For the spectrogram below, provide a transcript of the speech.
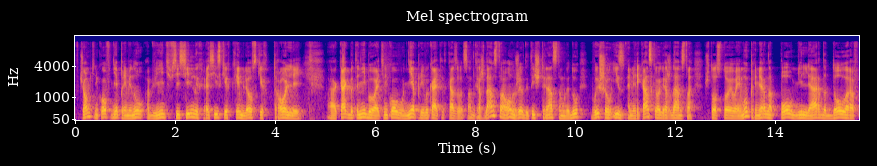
в чем Тиньков не применил обвинить всесильных российских кремлевских троллей. А, как бы то ни было, Тинькову не привыкать отказываться от гражданства, он уже в 2013 году вышел из американского гражданства, что стоило ему примерно полмиллиарда долларов.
